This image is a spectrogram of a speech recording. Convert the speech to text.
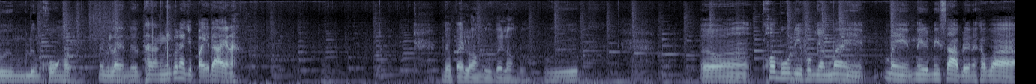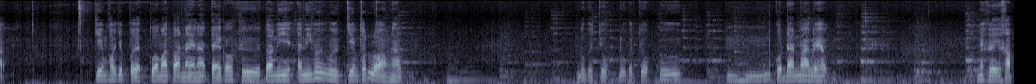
ลืมลืมโค้งครับ ไม่เป็นไรทางนี้ก็น่าจะไปได้นะ เดี๋ยวไปลองดูไปลองดูเอ่อข้อมูลนี้ผมยังไม่ไม่ไม่ไม่ทราบเลยนะครับว่าเกมเขาจะเปิดตัวมาตอนไหนนะ แต่ก็คือตอนนี้อันนี้ก็คือเกมทดลองนะครับ ดูกระจก ดูกระจกคือกดดันมากเลยครับ ไม่เคยขับ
